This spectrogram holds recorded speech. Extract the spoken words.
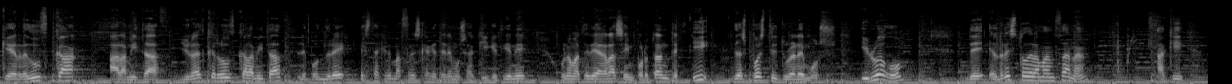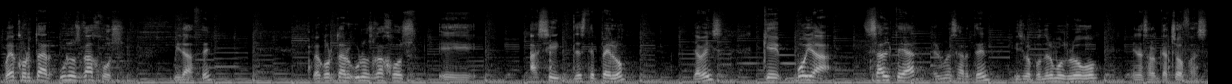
que reduzca a la mitad. Y una vez que reduzca a la mitad, le pondré esta crema fresca que tenemos aquí, que tiene una materia grasa importante. Y después trituraremos. Y luego, del resto de la manzana, aquí, voy a cortar unos gajos. Mirad, ¿eh? Voy a cortar unos gajos eh, así, de este pelo. ¿Ya veis? Que voy a saltear en una sartén y se lo pondremos luego en las alcachofas.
